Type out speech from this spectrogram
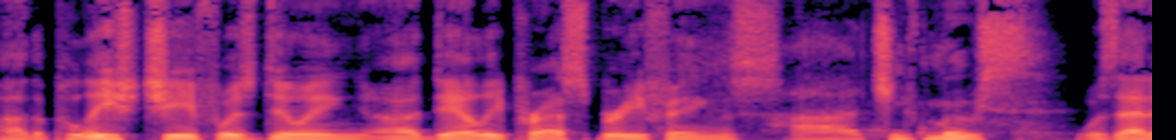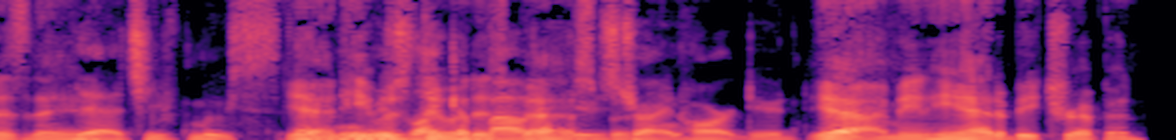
Uh, the police chief was doing uh, daily press briefings. uh, Chief Moose. Was that his name? Yeah, Chief Moose. Yeah, and he was doing his about it. best, He was but- trying hard, dude. Yeah, I mean, he had to be tripping.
